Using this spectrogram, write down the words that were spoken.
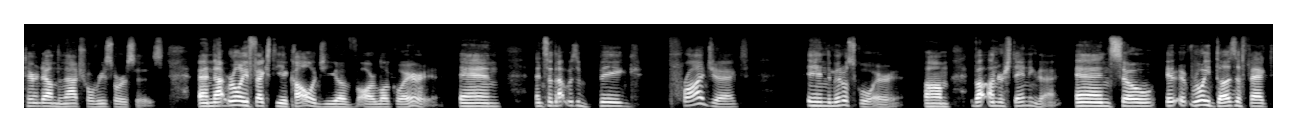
tearing down the natural resources. And that really affects the ecology of our local area. And and so that was a big project in the middle school area um, about understanding that. And so it, it really does affect,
